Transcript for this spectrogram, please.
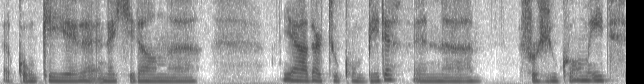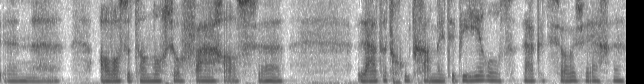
uh, kon keren... en dat je dan uh, ja, daartoe kon bidden en uh, verzoeken om iets. En al was het dan nog zo vaag als... laat het goed gaan met de wereld, laat ik het zo zeggen.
